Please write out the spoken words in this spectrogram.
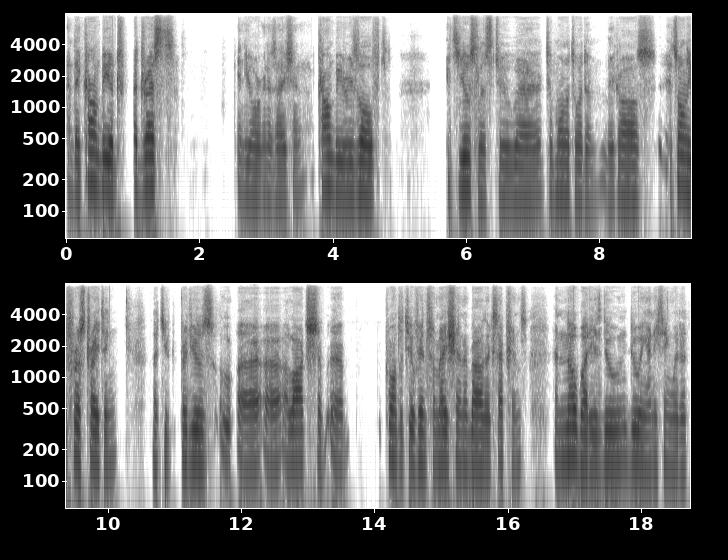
and they can't be ad addressed in the organization, can't be resolved, it's useless to uh, to monitor them because it's only frustrating that you produce uh, a large uh, quantity of information about exceptions and nobody is doing doing anything with it.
